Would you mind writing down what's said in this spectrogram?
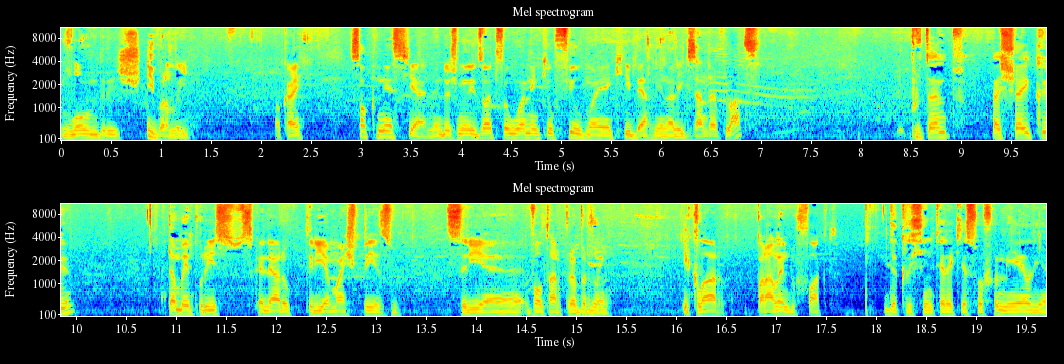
Londres e Berlim. Ok? Só que nesse ano, em 2018, foi o ano em que eu filmei aqui Berlim Alexanderplatz. Portanto, achei que também por isso, se calhar o que teria mais peso seria voltar para Berlim. E claro, para além do facto da Cristina ter aqui a sua família,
